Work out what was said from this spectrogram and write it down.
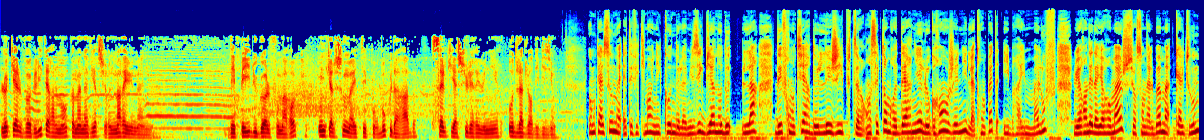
lequel vogue littéralement comme un navire sur une marée humaine. Des pays du Golfe au Maroc, Umm Kalsoum a été pour beaucoup d'Arabes celle qui a su les réunir au-delà de leur division. Oum Kalsoum est effectivement une icône de la musique bien au-delà des frontières de l'Égypte. En septembre dernier, le grand génie de la trompette, Ibrahim Malouf, lui rendait d'ailleurs hommage sur son album Kaltoum,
